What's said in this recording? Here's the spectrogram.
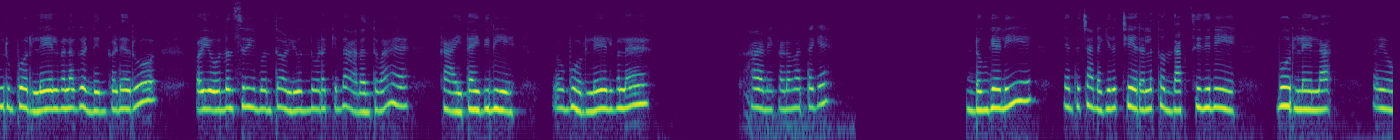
ಇವ್ರು ಬರ್ಲೇ ಇಲ್ವಲ್ಲ ಗಂಡಿನ ಕಡೆಯವರು? ಅಯ್ಯೋ ನನ್ನ ಶ್ರೀಮಂತ ಅಳಿಯೋದು ನೋಡಕ್ಕಿಂತ ಆನಂತವ ಕಾಯ್ತಾ ಇದ್ದೀನಿ. ಬರ್ಲೇ ಇಲ್ವಲ್ಲ? ಹಾನಿ ಕಡ ಮತ್ತಾಗೆ ಡುಂಗೇಳಿ ಎಂತ ಚೆನ್ನಾಗಿರೋ ಚೇರೆಲ್ಲ ತಂದಾಕ್ಸಿದ್ದೀನಿ ಬರ್ಲೇ ಇಲ್ಲ. ಅಯ್ಯೋ,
